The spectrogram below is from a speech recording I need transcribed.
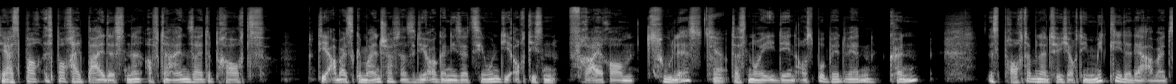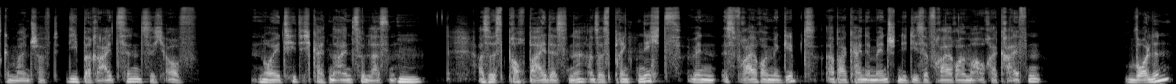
ja, es braucht, es braucht halt beides. Ne? Auf der einen Seite braucht es die Arbeitsgemeinschaft, also die Organisation, die auch diesen Freiraum zulässt, ja. dass neue Ideen ausprobiert werden können. Es braucht aber natürlich auch die Mitglieder der Arbeitsgemeinschaft, die bereit sind, sich auf neue Tätigkeiten einzulassen. Mhm. Also es braucht beides. Ne? Also es bringt nichts, wenn es Freiräume gibt, aber keine Menschen, die diese Freiräume auch ergreifen wollen,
